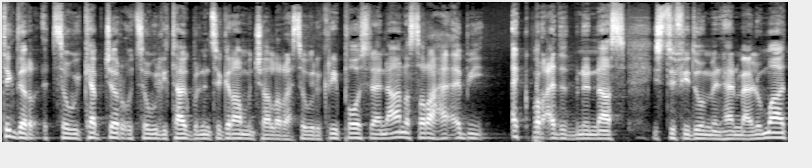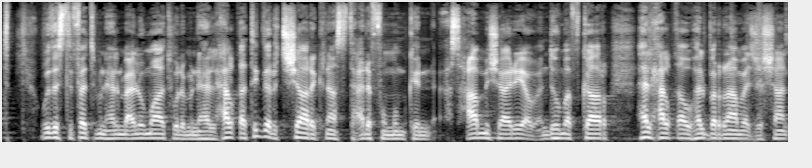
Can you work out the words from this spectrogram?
تقدر تسوي capture وتسوي لي tag بالإنستغرام. وان شاء الله راح أسوي لك repost لأن أنا الصراحه أبي أكبر عدد من الناس يستفيدون من هالمعلومات. وإذا استفدت من هالمعلومات ولا من هالحلقة تقدر تشارك ناس تعرفهم ممكن أصحاب مشاريع وعندهم أفكار. هالحلقة وهالبرنامج عشان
